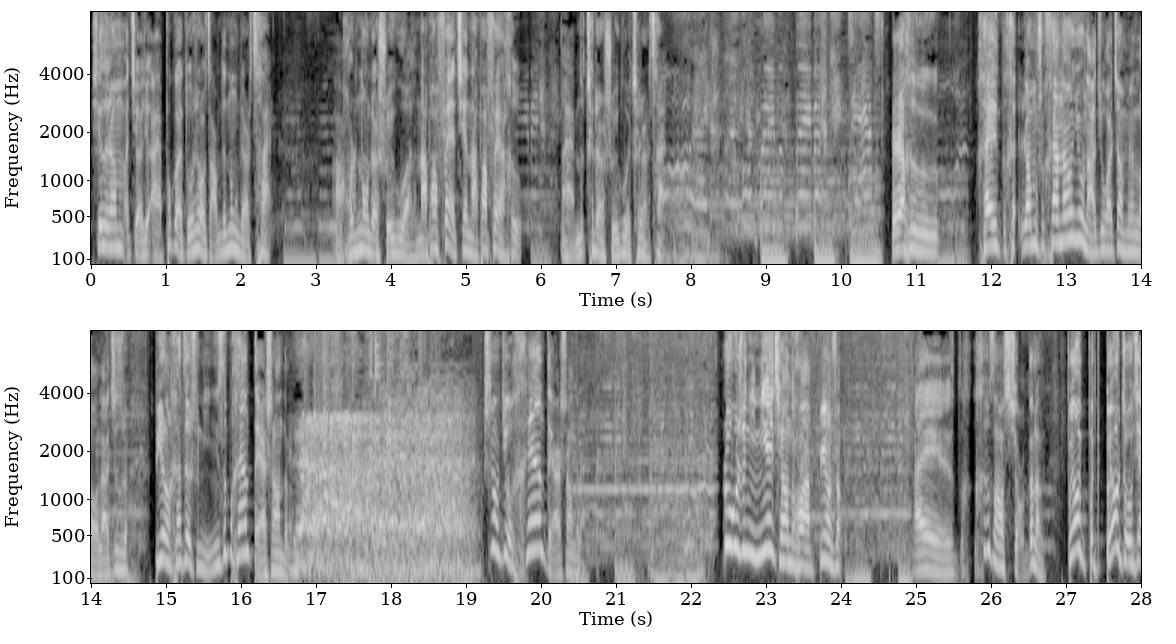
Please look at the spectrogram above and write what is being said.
现在让我们讲究，哎，不管多少，咱们得弄点菜，啊，或者弄点水果，哪怕饭前，哪怕饭后，哎，能吃点水果，吃点菜，然后。还还，人们说还能用哪句话证明老了？就是别人还在说你，你是不还单身的了？什么叫还单身的了？如果是你年轻的话，别人说哎，后生小的了，不要不不要着急，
